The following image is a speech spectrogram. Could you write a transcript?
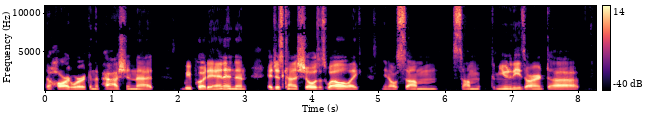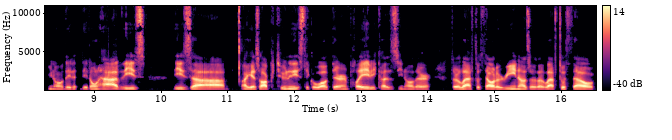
the hard work and the passion that we put in. And then it just kind of shows as well, like, you know, some, some communities aren't, uh, you know, they, they don't have these, these, uh, I guess, opportunities to go out there and play because, you know, they're, they're left without arenas or they're left without,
